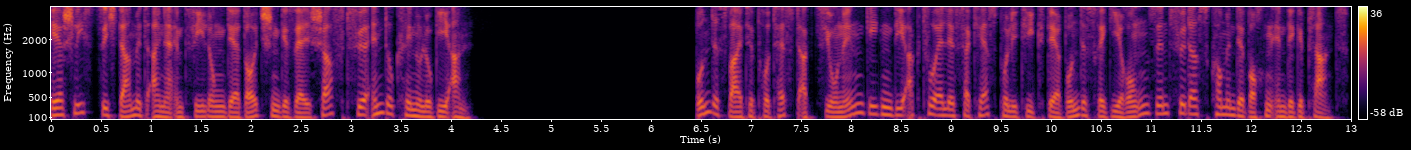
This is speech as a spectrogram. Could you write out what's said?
Er schließt sich damit einer Empfehlung der Deutschen Gesellschaft für Endokrinologie an. Bundesweite Protestaktionen gegen die aktuelle Verkehrspolitik der Bundesregierung sind für das kommende Wochenende geplant.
